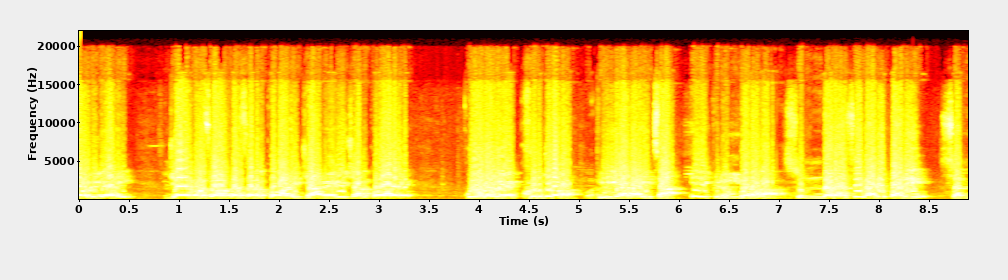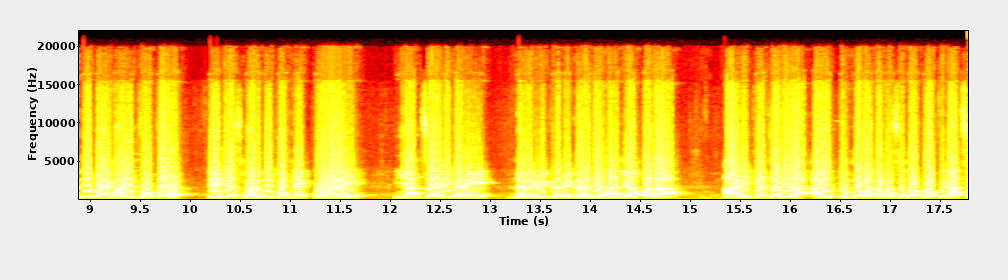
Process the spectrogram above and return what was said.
गौरी गाडी जय मसोबा प्रसन्न कुमारी जानवे विशाल कुराळे कोरोळे खुर्द. या गाडीचा एक नंबर आला. सुंदर अशी गाडी पाहिली. संदीप माळी भोपर तेजस मारुती कोमणे कोराळे. यांचं या ठिकाणी नवीन विक्रमी खरेदी हरण्यापाला आणि त्याचा दिला आई तुंगमाता प्रसन्न गोपीनाथ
